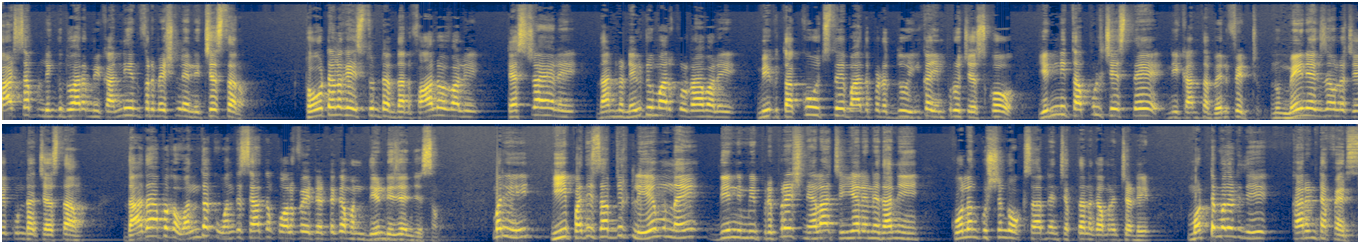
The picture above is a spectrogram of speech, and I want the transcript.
వాట్సాప్ లింక్ ద్వారా మీకు అన్ని ఇన్ఫర్మేషన్ నేను ఇచ్చేస్తాను. టోటల్గా ఇస్తుంటాను. దాన్ని ఫాలో అవ్వాలి. టెస్ట్ రాయాలి దాంట్లో నెగిటివ్ మార్కులు రావాలి మీకు తక్కువ వచ్చితే బాధపడద్దు ఇంకా ఇంప్రూవ్ చేసుకో. ఎన్ని తప్పులు చేస్తే నీకు అంత బెనిఫిట్. నువ్వు మెయిన్ ఎగ్జామ్లో చేయకుండా చేస్తాం. దాదాపుగా వందకు వంద శాతం క్వాలిఫై అయ్యేటట్టుగా మనం దీన్ని డిజైన్ చేస్తాం. మరి ఈ పది సబ్జెక్టులు ఏమున్నాయి? దీన్ని మీ ప్రిపరేషన్ ఎలా చేయాలనే దాన్ని కూలంకుషంగా ఒకసారి నేను చెప్తాను గమనించండి. మొట్టమొదటిది కరెంట్ అఫైర్స్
